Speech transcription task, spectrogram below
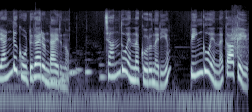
രണ്ട് കൂട്ടുകാരുണ്ടായിരുന്നു. ചന്തു എന്ന കുറുനരിയും പിങ്കു എന്ന കാക്കയും.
